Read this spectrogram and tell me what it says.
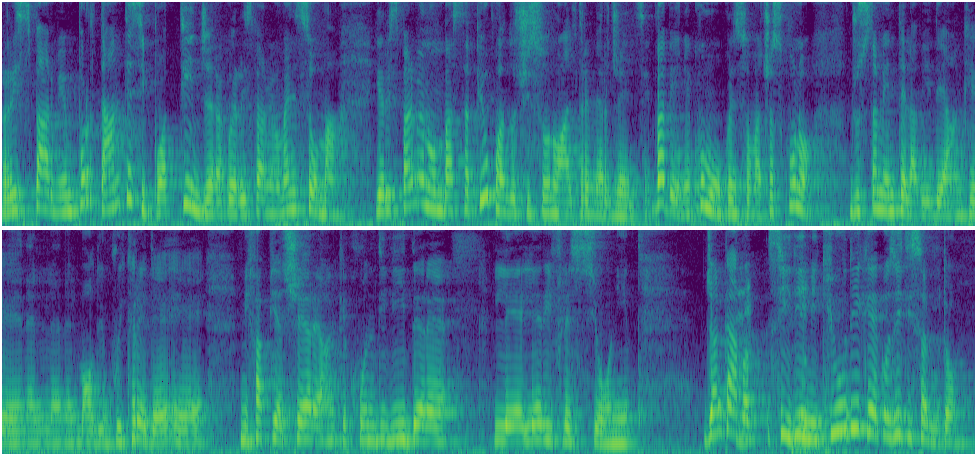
risparmio importante, si può attingere a quel risparmio, ma insomma il risparmio non basta più quando ci sono altre emergenze. Va bene, comunque insomma ciascuno giustamente la vede anche nel, nel modo in cui crede e mi fa piacere anche condividere le, le riflessioni. Giancarlo, Ma, sì, dimmi, chiudi che così ti saluto.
